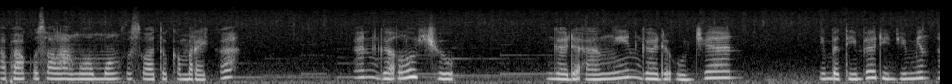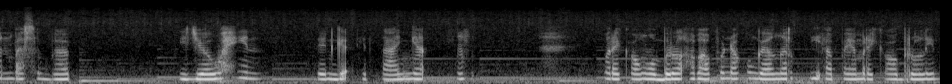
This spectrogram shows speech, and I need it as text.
Apa aku salah ngomong sesuatu ke mereka? Kan gak lucu. Gak ada angin, gak ada hujan. Tiba-tiba didimin tanpa sebab. Dijauhin dan gak ditanya. mereka ngobrol apa pun aku gak ngerti apa yang mereka obrolin.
